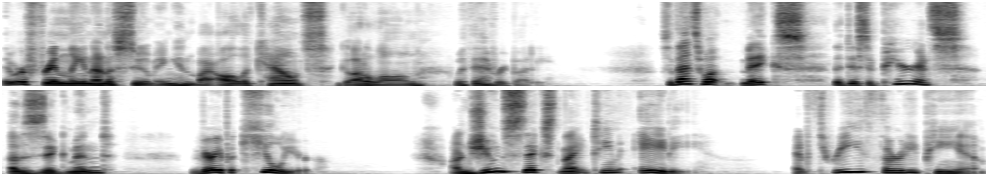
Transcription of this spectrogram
They were friendly and unassuming, and by all accounts, got along with everybody. So that's what makes the disappearance of Zygmunt very peculiar. On June 6, 1980, at 3:30 p.m.,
